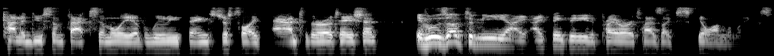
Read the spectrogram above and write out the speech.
kind of do some facsimile of Looney things just to like add to the rotation. If it was up to me, I, I think they need to prioritize like skill on the wings.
